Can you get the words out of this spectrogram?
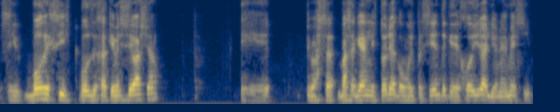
si vos decís, vos dejás que Messi se vaya, vas a, vas a quedar en la historia como el presidente que dejó de ir a Lionel Messi.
